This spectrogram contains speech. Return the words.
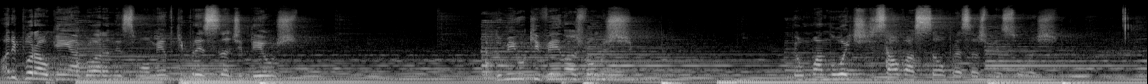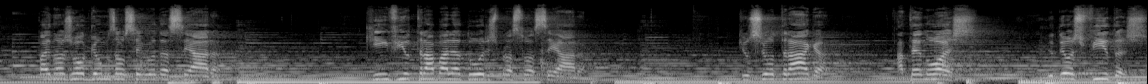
Ore por alguém agora nesse momento que precisa de Deus. Domingo que vem nós vamos ter uma noite de salvação para essas pessoas. Pai, nós rogamos ao Senhor da Seara que envie trabalhadores para a sua seara. Que o Senhor traga até nós, meu Deus, vidas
